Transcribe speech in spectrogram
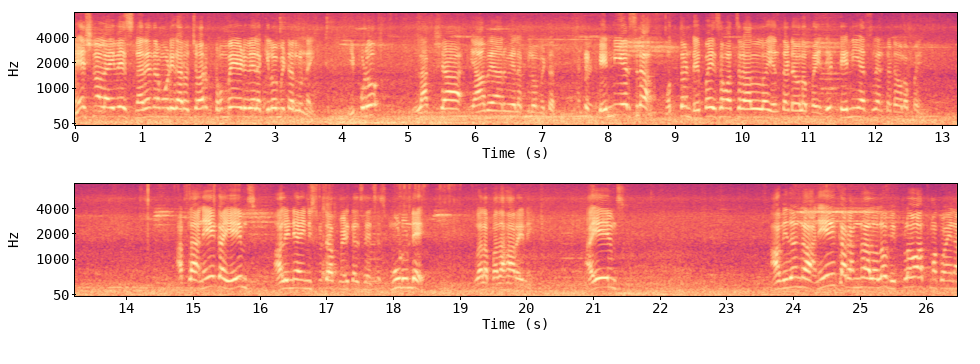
నేషనల్ హైవేస్ నరేంద్ర మోడీ గారు వచ్చేవారు తొంభై ఏడు వేల కిలోమీటర్లు ఉన్నాయి. ఇప్పుడు లక్ష యాభై ఆరు వేల కిలోమీటర్. అంటే టెన్ ఇయర్స్లో మొత్తం డెబ్బై సంవత్సరాలలో ఎంత డెవలప్ అయింది? టెన్ ఇయర్స్లో ఎంత డెవలప్ అయింది? అట్లా అనేక AIIMS all India institute of medical sciences మూడు ఉండే. ఇవాళ పదహారు అయినాయి. ఐఏఎమ్స్. ఆ విధంగా అనేక రంగాలలో విప్లవాత్మకమైన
